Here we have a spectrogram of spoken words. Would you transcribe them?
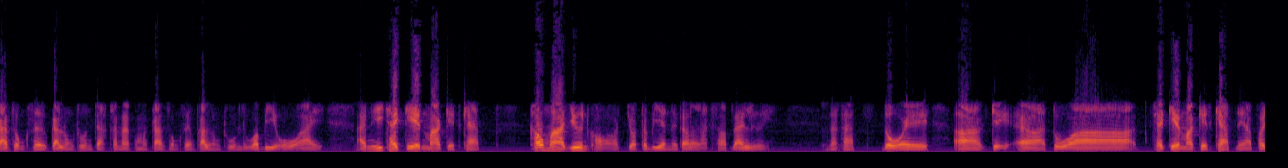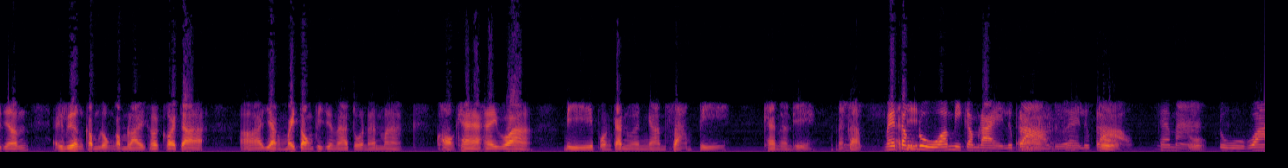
การส่งเสริมการลงทุนจากคณะกรรมการส่งเสริมการลงทุนหรือว่า BOI อันนี้ใช้เกณฑ์ Market Cap เข้ามายื่นขอจดทะเบียนในตลาดหลักทรัพย์ได้เลยนะครับ โดยตัวใช้เกณฑ์ Market Cap เนี่ย เพราะฉะนั้นไอ้เรื่องกำลงกำไรเขาก็จะยังไม่ต้องพิจารณาตัวนั้นมาก ขอแค่ให้ว่ามีผลการดำเงินงานสามปี แค่นั้นเองนะครับ ไม่ต้องดูว่ามีกำไรหรือเปล่าหรืออะไรหรือเปล่าใช่ไหมดูว่า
